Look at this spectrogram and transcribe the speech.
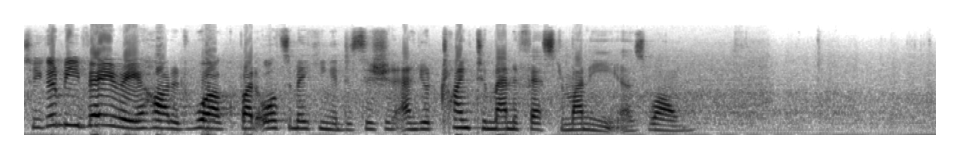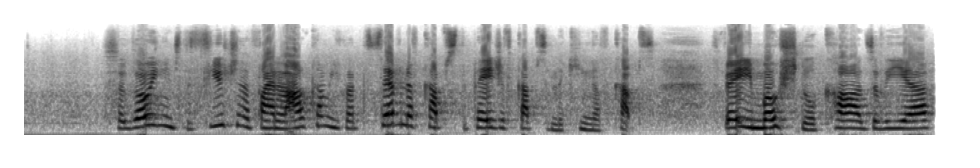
So you're going to be very, very hard at work, but also making a decision, and you're trying to manifest money as well. So going into the future, the final outcome, you've got the Seven of Cups, the Page of Cups, and the King of Cups. Very emotional cards over here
